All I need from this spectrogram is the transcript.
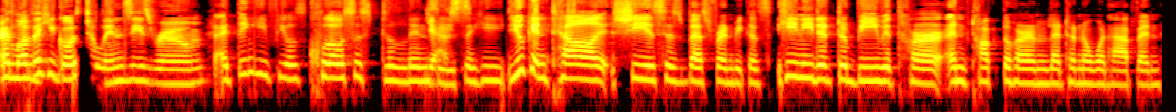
I love that mm. he goes to Lindsay's room. I think he feels closest to Lindsay. Yes. So he you can tell she is his best friend because he needed to be with her and talk to her and let her know what happened.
